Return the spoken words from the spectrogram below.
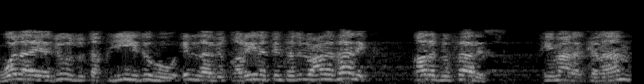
ولا يجوز تقييده إلا بقرينة تدل على ذلك. قال ابن فارس في معنى الكلام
